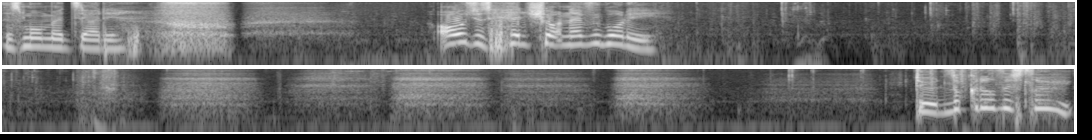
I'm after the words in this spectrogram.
There's more meds out here. I was just headshotting everybody. Dude, look at all this loot.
